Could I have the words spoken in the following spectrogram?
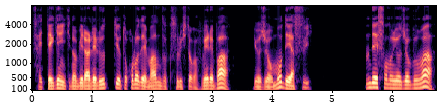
最低限生き延びられるっていうところで満足する人が増えれば、余剰も出やすい。んで、その余剰分は、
